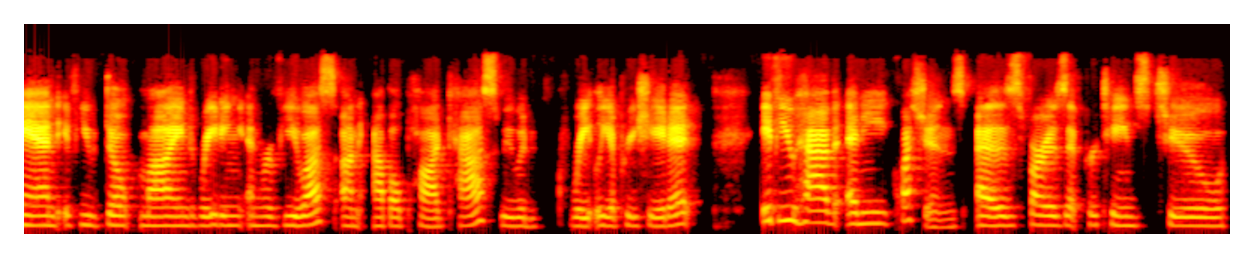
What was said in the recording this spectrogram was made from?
And if you don't mind rating and review us on Apple Podcasts, we would greatly appreciate it if you have any questions as far as it pertains to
